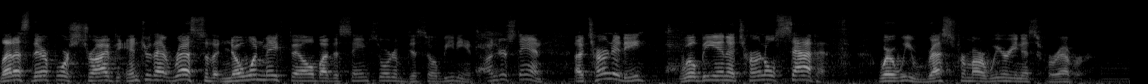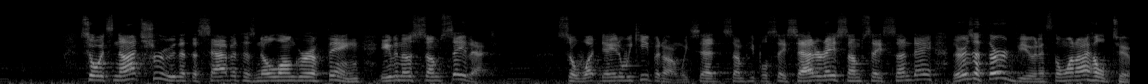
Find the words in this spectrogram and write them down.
Let us therefore strive to enter that rest so that no one may fail by the same sort of disobedience. Understand, eternity will be an eternal Sabbath where we rest from our weariness forever. So it's not true that the Sabbath is no longer a thing, even though some say that. So what day do we keep it on? We said some people say Saturday, some say Sunday. There is a third view, and it's the one I hold to.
